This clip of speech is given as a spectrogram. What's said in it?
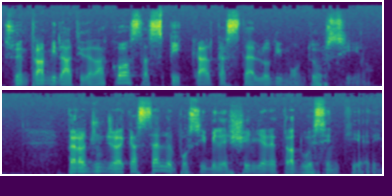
Su entrambi i lati della costa spicca il castello di Monte Ursino. Per raggiungere il castello è possibile scegliere tra due sentieri,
